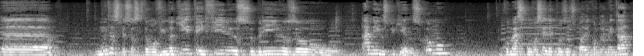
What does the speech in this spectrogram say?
eh, muitas pessoas que estão ouvindo aqui têm filhos, sobrinhos ou amigos pequenos. Como, começa com você, depois outros podem complementar,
